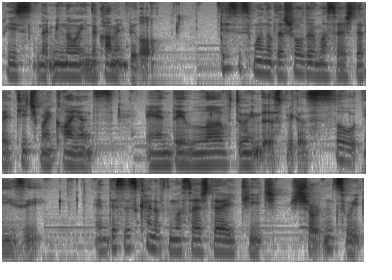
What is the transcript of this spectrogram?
please let me know in the comment below. This is one of the shoulder massage that I teach my clients and they love doing this because it's so easy. And this is kind of the massage that I teach, short and sweet,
